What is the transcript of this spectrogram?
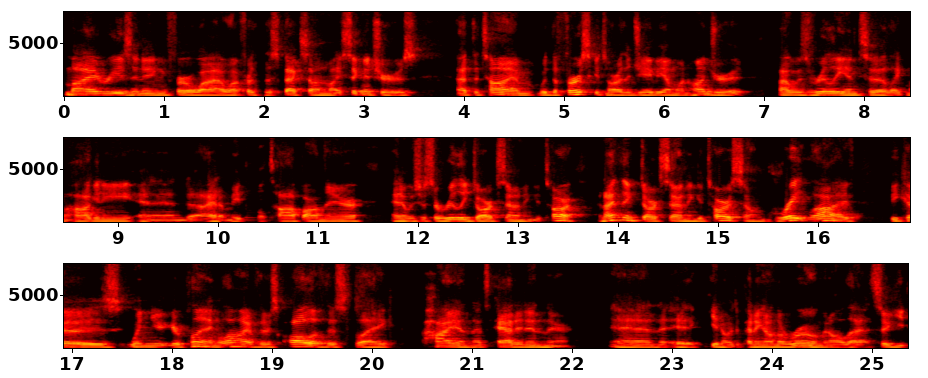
my reasoning for why I went for the specs on my signatures at the time with the first guitar, the JBM 100, I was really into like mahogany and uh, I had a maple top on there. And it was just a really dark sounding guitar. And I think dark sounding guitars sound great live because when you're playing live, there's all of this like high end that's added in there. And it, you know, depending on the room and all that. So you,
